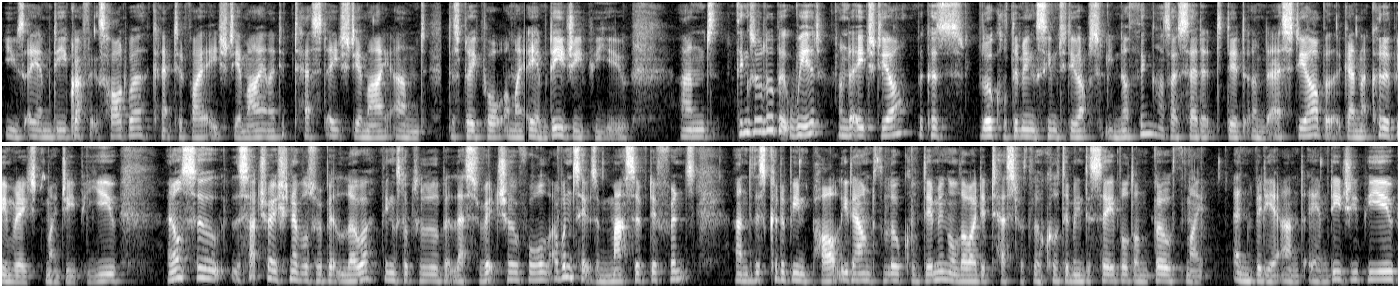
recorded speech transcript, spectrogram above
use AMD graphics hardware connected via HDMI, and I did test HDMI and DisplayPort on my AMD GPU, and things were a little bit weird under HDR because local dimming seemed to do absolutely nothing. As I said, it did under SDR, but again, that could have been related to my GPU. And also, the saturation levels were a bit lower. Things looked a little bit less rich overall. I wouldn't say it was a massive difference, and this could have been partly down to the local dimming, although I did test with local dimming disabled on both my NVIDIA and AMD GPU.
